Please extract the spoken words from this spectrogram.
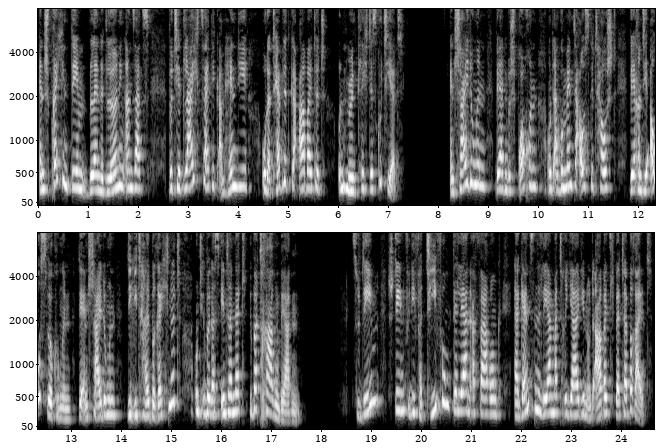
Entsprechend dem Blended Learning Ansatz wird hier gleichzeitig am Handy oder Tablet gearbeitet und mündlich diskutiert. Entscheidungen werden besprochen und Argumente ausgetauscht, während die Auswirkungen der Entscheidungen digital berechnet und über das Internet übertragen werden. Zudem stehen für die Vertiefung der Lernerfahrung ergänzende Lehrmaterialien und Arbeitsblätter bereit.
